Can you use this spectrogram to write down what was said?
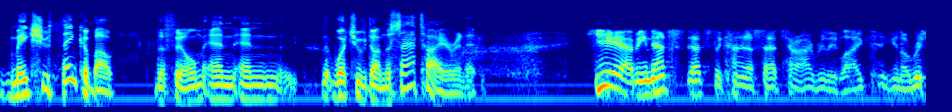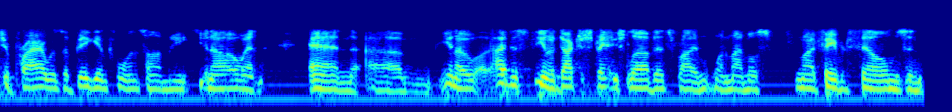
makes you think about the film and and what you've done, the satire in it. Yeah, I mean that's that's the kind of satire I really like. You know, Richard Pryor was a big influence on me. You know, and and um, you know, I just you know, Doctor Strangelove. That's probably one of my most my favorite films, and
